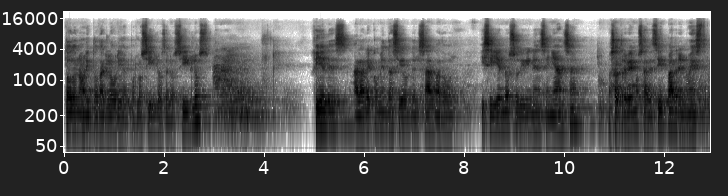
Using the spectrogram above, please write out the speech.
todo honor y toda gloria por los siglos de los siglos. Amén fieles a la recomendación del Salvador y siguiendo su divina enseñanza, nos atrevemos a decir, Padre nuestro,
